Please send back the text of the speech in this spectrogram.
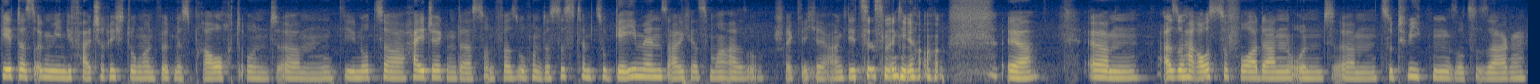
geht das irgendwie in die falsche Richtung und wird missbraucht und ähm, die Nutzer hijacken das und versuchen das System zu gamen, sage ich jetzt mal, also schreckliche Anglizismen hier. ja, ähm, also herauszufordern und ähm, zu tweaken sozusagen.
